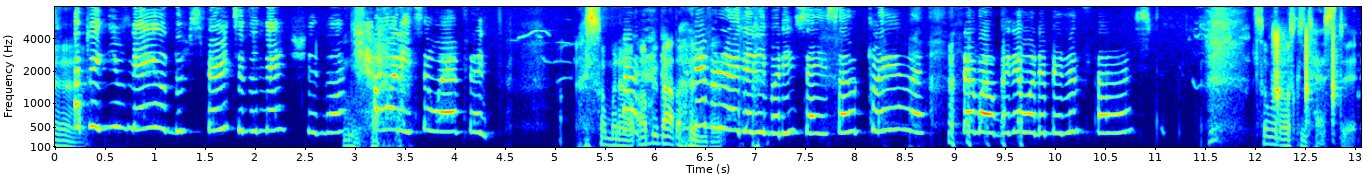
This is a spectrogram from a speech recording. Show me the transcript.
I think you've nailed the spirit of the nation. There. Yeah. I want it to happen. Someone else. I'll be about the I've never heard anybody say so clearly. They won't be. They want to be the first. Someone else can test it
